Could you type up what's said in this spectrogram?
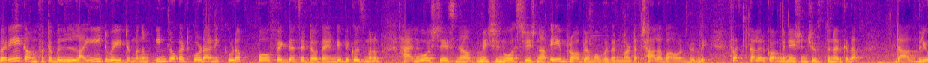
very comfortable light weight మనం ఇంట్లో కట్టుకోవడానికి కూడా పర్ఫెక్ట్గా సెట్ అవుతాయండి. బికాజ్ మనం హ్యాండ్ వాష్ చేసినా మెషిన్ వాష్ చేసినా ఏం ప్రాబ్లం అవ్వదు అనమాట చాలా బాగుంటుంది. ఫస్ట్ కలర్ కాంబినేషన్ చూస్తున్నారు కదా. Dark blue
